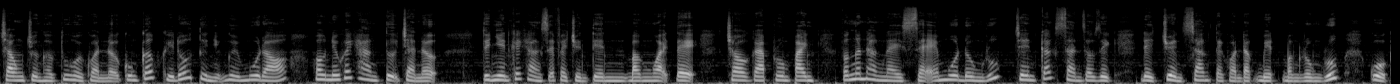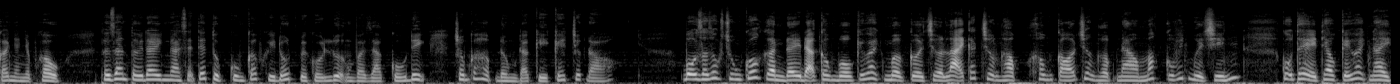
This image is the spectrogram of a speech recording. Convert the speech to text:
trong trường hợp thu hồi khoản nợ cung cấp khí đốt từ những người mua đó hoặc nếu khách hàng tự trả nợ. Tuy nhiên, khách hàng sẽ phải chuyển tiền bằng ngoại tệ cho Gazprombank và ngân hàng này sẽ mua đồng rúp trên các sàn giao dịch để chuyển sang tài khoản đặc biệt bằng đồng rúp của các nhà nhập khẩu. Thời gian tới đây, Nga sẽ tiếp tục cung cấp khí đốt với khối lượng và giá cố định trong các hợp đồng đã ký kết trước đó. Bộ Giáo dục Trung Quốc gần đây đã công bố kế hoạch mở cửa trở lại các trường học không có trường hợp nào mắc COVID-19. Cụ thể, theo kế hoạch này,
